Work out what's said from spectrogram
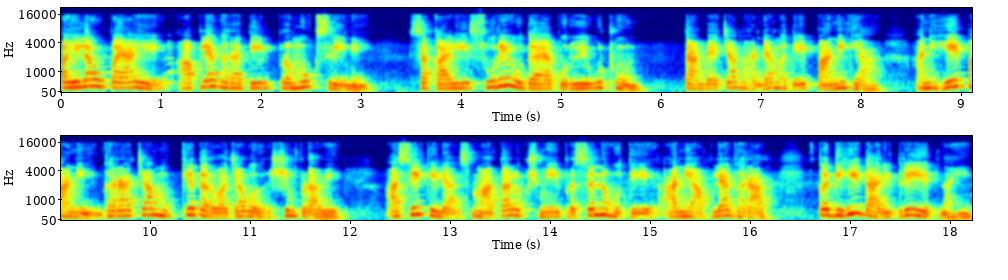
पहिला उपाय आहे आपल्या घरातील प्रमुख स्त्रीने सकाळी सूर्य उदयापूर्वी उठून तांब्याच्या भांड्यामध्ये पाणी घ्या आणि हे पाणी घराच्या मुख्य दरवाजावर शिंपडावे. असे केल्यास माता लक्ष्मी प्रसन्न होते आणि आपल्या घरात कधीही दारिद्र्य येत नाही.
